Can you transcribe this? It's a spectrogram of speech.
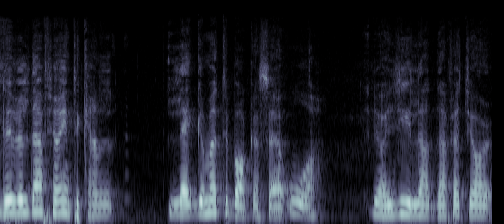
det är väl därför jag inte kan lägga mig tillbaka och säga åh, jag är gillad. Därför att jag,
